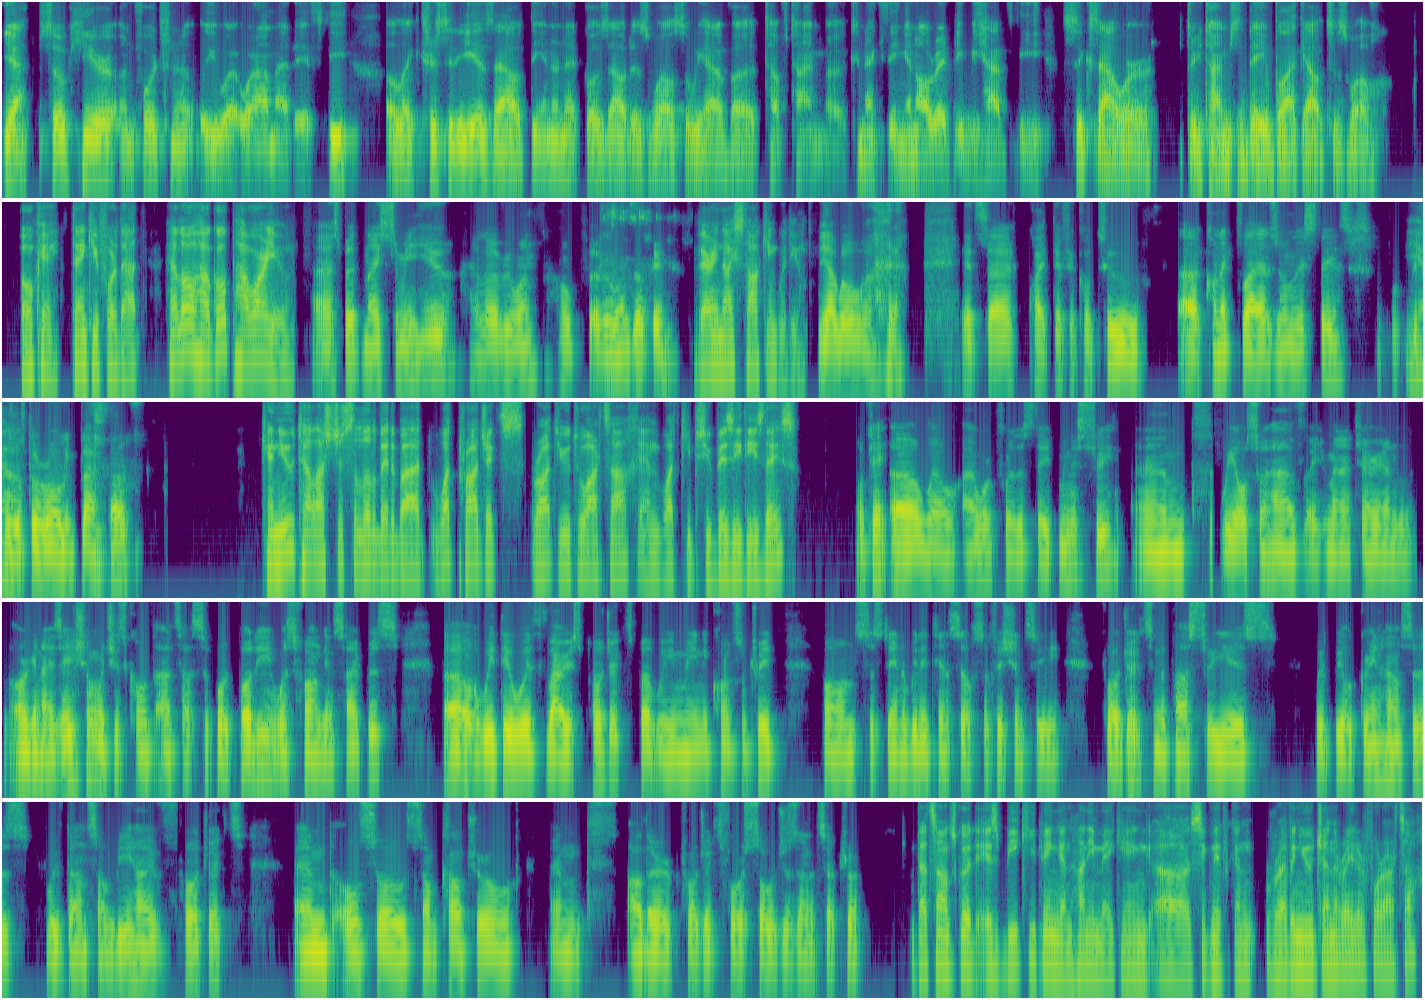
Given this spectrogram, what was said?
Yeah. So here, unfortunately, where, where I'm at, if the electricity is out, the internet goes out as well. So we have a tough time uh, connecting. And already we have the six hour, three times a day blackouts as well. Okay, thank you for that. Hello, Hagop. How are you? Uh, Asbed, nice to meet you. Hello, everyone. Hope everyone's okay. Very nice talking with you. Yeah, well, it's uh, quite difficult to uh, connect via Zoom these days because yeah. of the rolling blackouts. Can you tell us just a little bit about what projects brought you to Artsakh and what keeps you busy these days? Okay, uh, well, I work for the state ministry, and we also have a humanitarian organization which is called Artsakh Support Body. It was found in Cyprus. Uh, we deal with various projects, but we mainly concentrate on sustainability and self-sufficiency projects. In the past two years, we've built greenhouses, we've done some beehive projects, and also some cultural and other projects for soldiers and etc. That sounds good. Is beekeeping and honey making a significant revenue generator for Artsakh?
